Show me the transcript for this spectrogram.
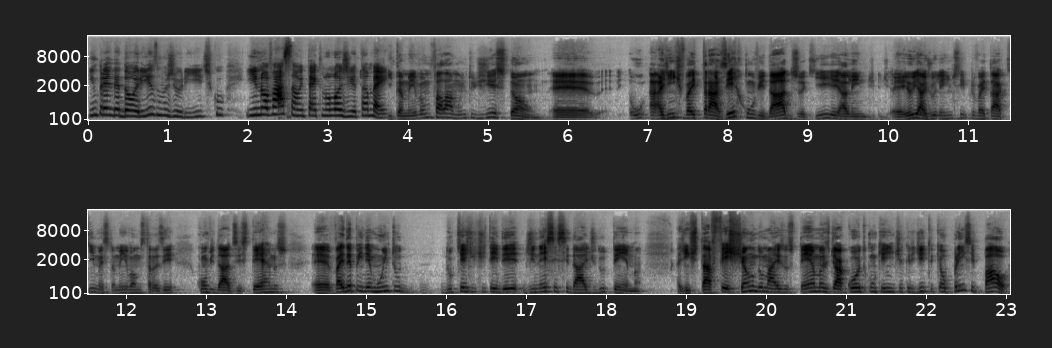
empreendedorismo jurídico inovação e tecnologia também. E também vamos falar muito de gestão. É, a gente vai trazer convidados aqui, além de, é, eu e a Júlia, a gente sempre vai estar aqui, mas também vamos trazer convidados externos. É, vai depender muito do que a gente entender de necessidade do tema. A gente está fechando mais os temas de acordo com o que a gente acredita que é o principal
